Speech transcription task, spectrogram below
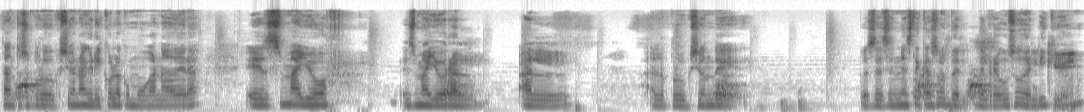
tanto su producción agrícola como ganadera es mayor, es mayor al, al, a la producción de, pues es en este caso del, del reuso del líquido. ¿no?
